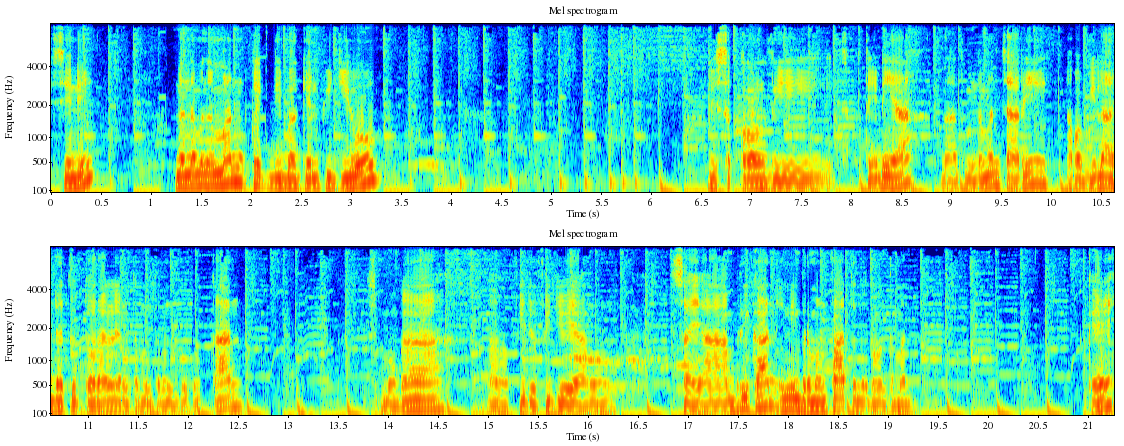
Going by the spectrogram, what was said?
di sini. Dan teman-teman klik di bagian video. Di scroll di seperti ini ya. Nah teman-teman cari apabila ada tutorial yang teman-teman butuhkan. Semoga Eh, video-video uh, yang saya berikan ini bermanfaat untuk teman-teman. Oke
